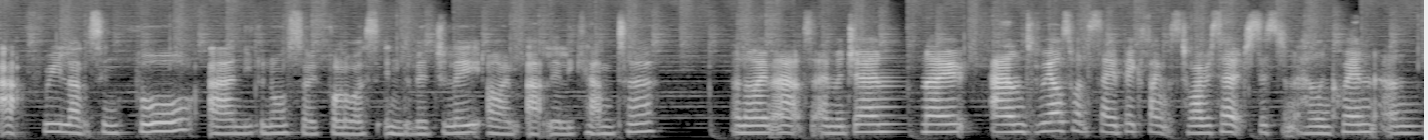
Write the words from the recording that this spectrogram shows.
at Freelancing4, and you can also follow us individually. I'm at Lily Canter. And I'm at Emma Journo. And we also want to say a big thanks to our research assistant Helen Quinn and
